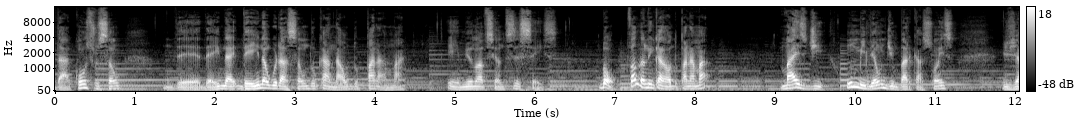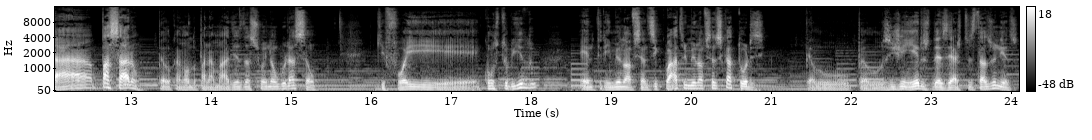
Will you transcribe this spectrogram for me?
da construção de, de, de inauguração do Canal do Panamá em 1906. Bom, falando em Canal do Panamá, mais de um milhão de embarcações já passaram pelo Canal do Panamá desde a sua inauguração, que foi construído entre 1904 e 1914 pelo, pelos engenheiros do Exército dos Estados Unidos.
